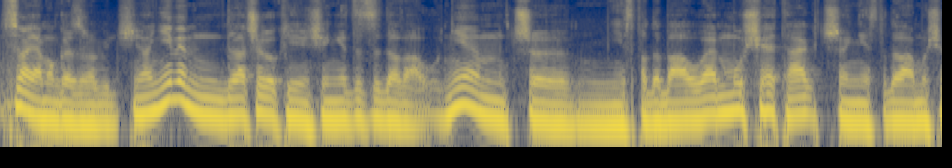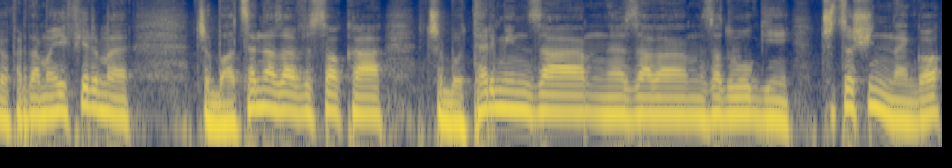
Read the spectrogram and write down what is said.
co ja mogę zrobić? No nie wiem, dlaczego klient się nie decydował. Nie wiem, czy nie spodobało mu się, tak, czy nie spodobała mu się oferta mojej firmy, czy była cena za wysoka, czy był termin za, za, za długi, czy coś innego.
